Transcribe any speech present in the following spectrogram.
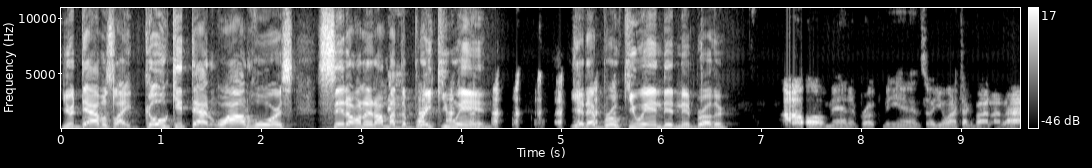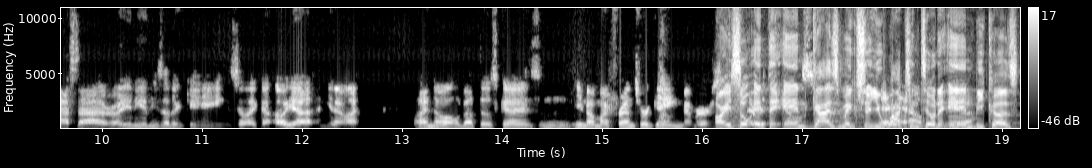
your dad was like, go get that wild horse, sit on it. I'm about to break you in. yeah, that broke you in, didn't it, brother? Oh man, it broke me in. So you want to talk about Alasa or any of these other gangs? You're like, oh yeah, you know, I, I know all about those guys, and you know my friends were gang members. All right, so at the else. end, guys, make sure you watch until the yeah. end because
